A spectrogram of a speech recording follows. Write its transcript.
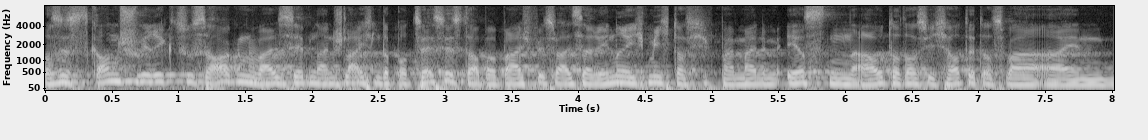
Das ist ganz schwierig zu sagen, weil es eben ein schleichender Prozess ist. Aber beispielsweise erinnere ich mich, dass ich bei meinem ersten Auto, das ich hatte, das war ein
